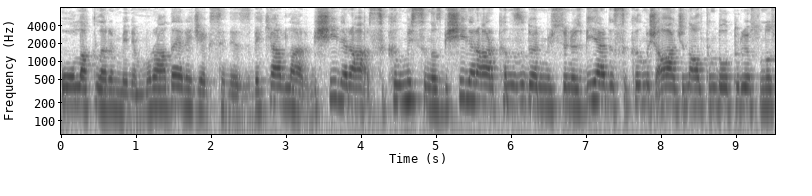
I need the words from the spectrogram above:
oğlaklarım benim murada ereceksiniz. Bekarlar bir şeylere sıkılmışsınız. Bir şeylere arkanızı dönmüşsünüz. Bir yerde sıkılmış ağacın altında oturuyorsunuz.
